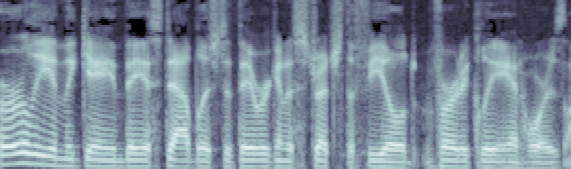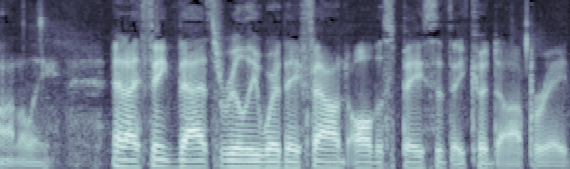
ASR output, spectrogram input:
early in the game they established that they were going to stretch the field vertically and horizontally. And I think that's really where they found all the space that they could to operate.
